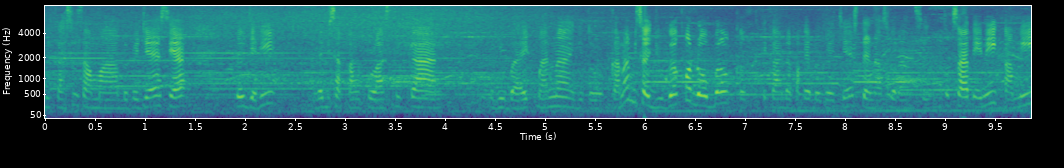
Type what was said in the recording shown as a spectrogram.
dikasih sama BPJS ya. Itu jadi anda bisa kalkulasikan lebih baik mana gitu. Karena bisa juga kok double ketika anda pakai BPJS dan asuransi. Untuk saat ini kami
